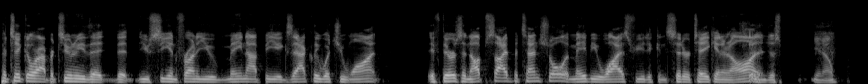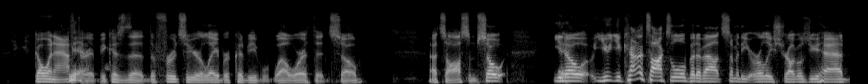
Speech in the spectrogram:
particular opportunity that, that you see in front of you may not be exactly what you want, if there's an upside potential, it may be wise for you to consider taking it on and just you know, going after Yeah. it because the the fruits of your labor could be well worth it. So that's awesome. So you know, you, you kind of talked a little bit about some of the early struggles you had,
